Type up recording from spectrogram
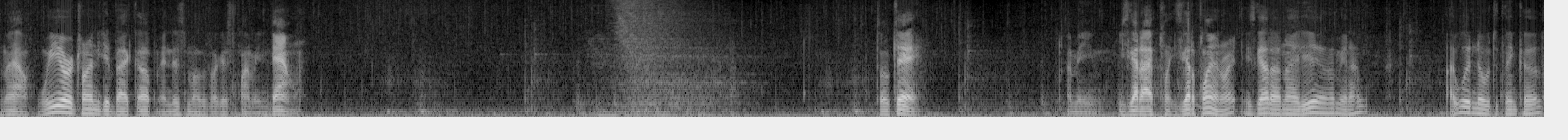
Now, we are trying to get back up, and this motherfucker is climbing down. It's okay. I mean, he's got a pl- he's got a plan, right? He's got an idea. I mean, I I wouldn't know what to think of.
